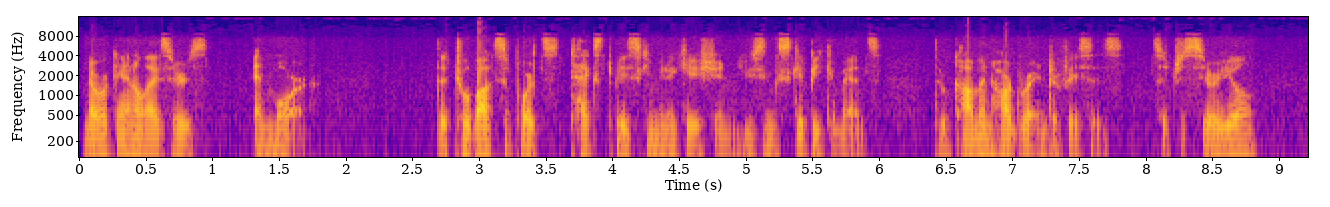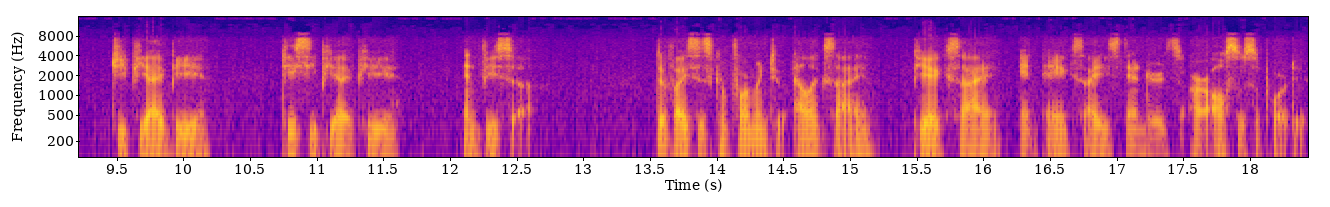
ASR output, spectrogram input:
network analyzers, and more. The toolbox supports text-based communication using SCPI commands through common hardware interfaces such as serial, GPIB, TCP/IP, and VISA. Devices conforming to LXI, PXI, and AXIe standards are also supported.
